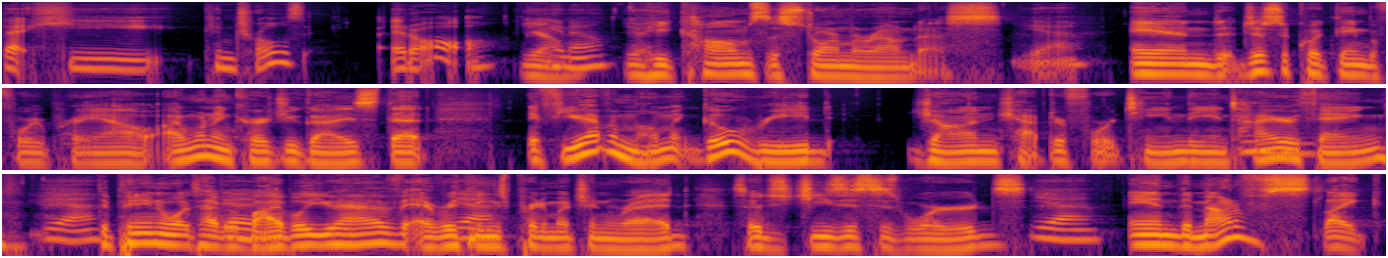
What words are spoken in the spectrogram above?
that He controls it all. yeah You know? yeah he calms the storm around us Yeah. And just a quick thing before we pray out, I want to encourage you guys that if you have a moment, go read John chapter 14, the entire mm-hmm. thing. Yeah. Depending on what type of Bible you have, everything's pretty much in red. So it's Jesus' words. Yeah. And the amount of like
